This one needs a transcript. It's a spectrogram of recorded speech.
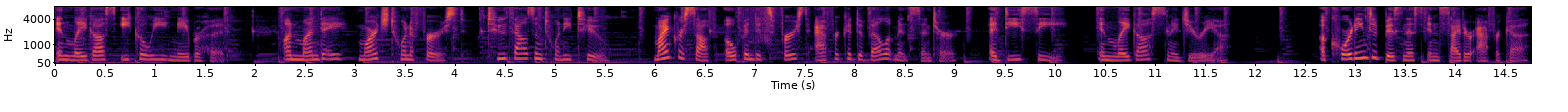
in Lagos Ikoyi neighborhood. On Monday, March 21, 2022, Microsoft opened its first Africa Development Center, ADC, in Lagos, Nigeria. According to Business Insider Africa,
